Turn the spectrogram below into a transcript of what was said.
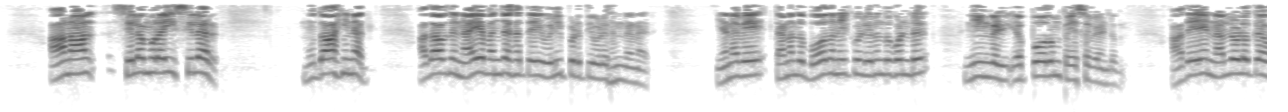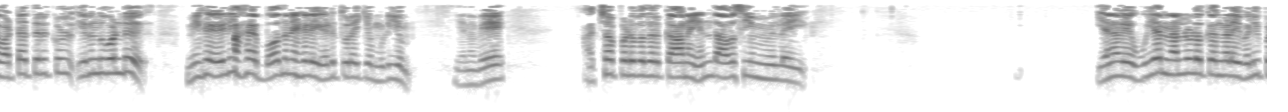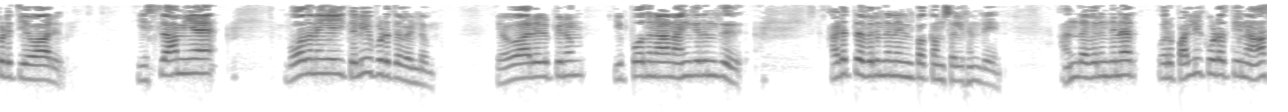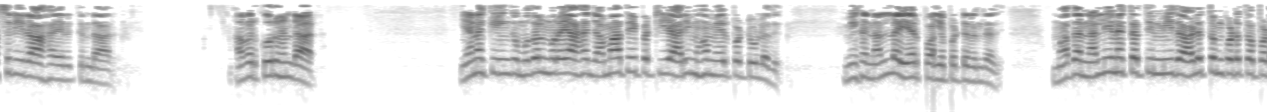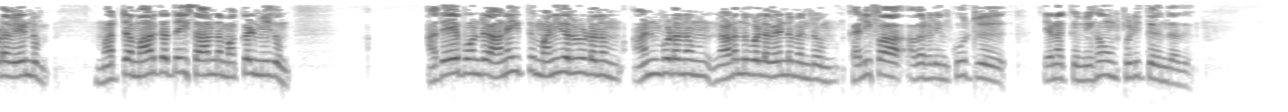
ஆனால் சில முறை சிலர் முதாஹினத் அதாவது நயவஞ்சகத்தை வெளிப்படுத்தி விடுகின்றனர். எனவே தனது போதனைக்குள் இருந்து கொண்டு நீங்கள் எப்போதும் பேச வேண்டும். அதே நல்லொழுக்க வட்டத்திற்குள் இருந்து கொண்டு மிக எளிதாக போதனைகளை எடுத்துரைக்க முடியும். எனவே அச்சப்படுவதற்கான எந்த அவசியமும் இல்லை. எனவே உயர் நல்லொழுக்கங்களை வெளிப்படுத்தியவாறு இஸ்லாமிய போதனையை தெளிவுபடுத்த வேண்டும். எவ்வாறு இருப்பினும் இப்போது நான் அங்கிருந்து அடுத்த விருந்தினரின் பக்கம் செல்கின்றேன். அந்த விருந்தினர் ஒரு பள்ளிக்கூடத்தின் ஆசிரியராக இருக்கின்றார். அவர் கூறுகின்றார் எனக்கு இங்கு முதல் முறையாக ஜமாத்தை பற்றிய அறிமுகம் ஏற்பட்டுள்ளது. மிக நல்ல ஏற்பாடு மத நல்லிணக்கத்தின் மீது அழுத்தம் கொடுக்கப்பட வேண்டும். மற்ற மார்க்கத்தை சார்ந்த மக்கள் மீதும் அதேபோன்று அனைத்து மனிதர்களுடனும் அன்புடனும் நடந்து கொள்ள வேண்டும் என்றும் கலிஃபா அவர்களின் கூற்று எனக்கு மிகவும் பிடித்திருந்தது.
